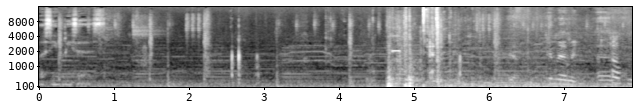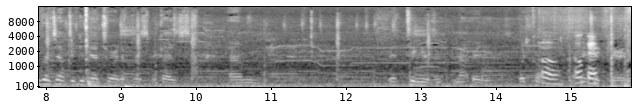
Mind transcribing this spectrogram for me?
let's see what he says. Yeah. Give me. Um, Oh. I'm going to have to give you a tour of the place because um, the thing is not ready. But come. Oh, okay. take care of it.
